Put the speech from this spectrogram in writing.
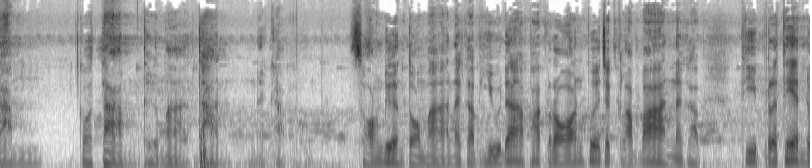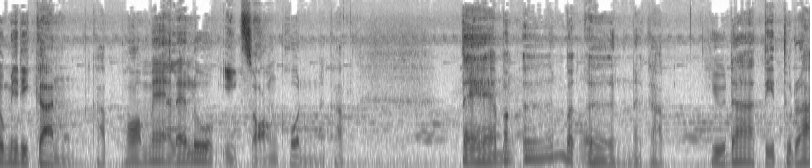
กรรมก็ตามเธอมาทันนะครับผมสองเดือนต่อมานะครับฮิวดาพักร้อนเพื่อจะกลับบ้านนะครับ ที่ประเทศโดมินิกันครับพร้อมแม่และลูกอีกสองคนนะครับ แต่บังเอิญบังเอิญนะครับฮิวดาติดธุระ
